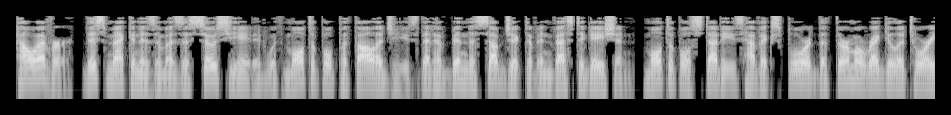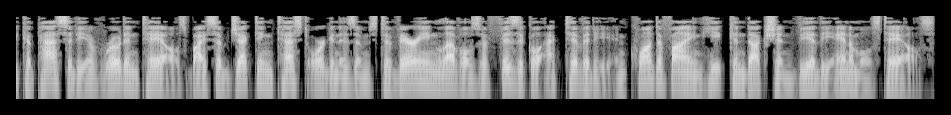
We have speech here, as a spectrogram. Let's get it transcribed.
However, this mechanism is associated with multiple pathologies that have been the subject of investigation. Multiple studies have explored the thermoregulatory capacity of rodent tails by subjecting test organisms to varying levels of physical activity and quantifying heat conduction via the animal's tails.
